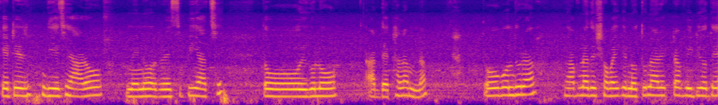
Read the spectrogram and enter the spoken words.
কেটে দিয়েছে। আরও মেনু রেসিপি আছে, তো এগুলো আর দেখালাম না। তো বন্ধুরা, আপনাদের সবাইকে নতুন আরেকটা ভিডিওতে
